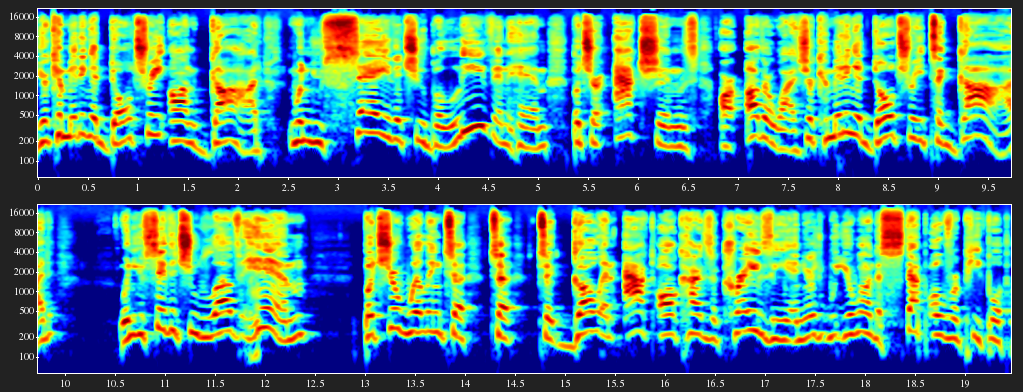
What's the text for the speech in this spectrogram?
you're committing adultery on God when you say that you believe in him, but your actions are otherwise. You're committing adultery to God when you say that you love him, but you're willing to, to, to go and act all kinds of crazy and you're you're willing to step over people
